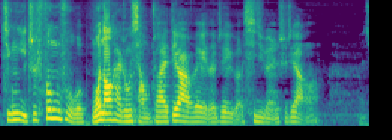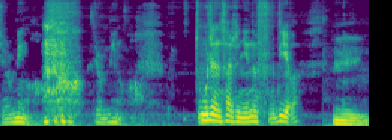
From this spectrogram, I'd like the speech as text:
经历之丰富，我脑海中想不出来第二位的这个戏剧人是这样了。就是命好，就是命好。乌镇算是您的福地了。嗯，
